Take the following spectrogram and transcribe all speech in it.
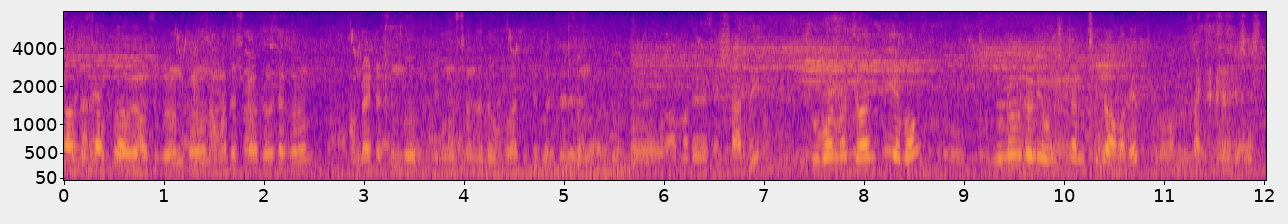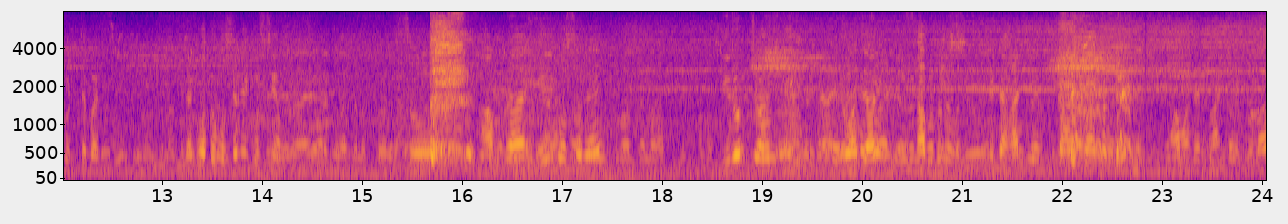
স্বতঃস্ফূর্তভাবে অংশগ্রহণ করুন আমাদের সহযোগিতা করুন আমরা একটা সুন্দর অনুষ্ঠান যাতে উপহার দিতে পারি। ধন্যবাদ। তো আমাদের সার্বিক সুবর্ণ জয়ন্তী এবং পুনর্মিলনী অনুষ্ঠান ছিল আমাদের এবং আমরা সাকসেসফুলি শেষ করতে পারছি। এটা গত বছরই করছি আমরা। তো আমরা এই বছরে হীরক জয়ন্তী দু হাজার যেটা হান্ড্রেড আমাদের ভান্ডারখোলা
